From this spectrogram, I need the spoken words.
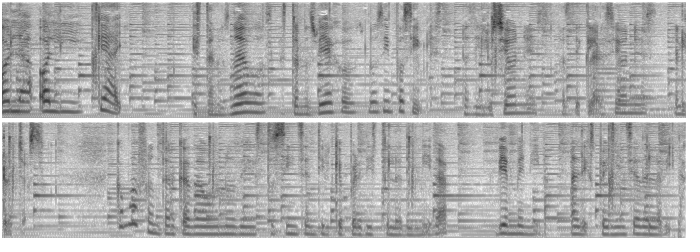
Hola, Oli, ¿qué hay? Están los nuevos, están los viejos, los imposibles, las ilusiones, las declaraciones, el rechazo. ¿Cómo afrontar cada uno de estos sin sentir que perdiste la dignidad? Bienvenido a la experiencia de la vida.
